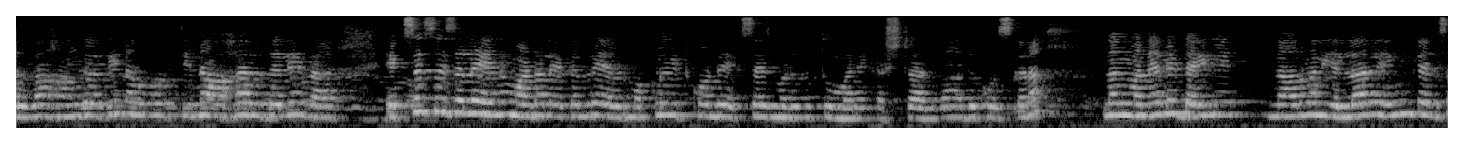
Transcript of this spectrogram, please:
ಅಲ್ವಾ? ಹಾಗಾಗಿ ನಾವು ತಿನ್ನೋ ಆಹಾರದಲ್ಲಿ ಎಕ್ಸಸೈಸ್ ಎಲ್ಲ ಏನು ಮಾಡಲ್ಲ. ಯಾಕಂದ್ರೆ ಎರಡು ಮಕ್ಕಳು ಇಟ್ಕೊಂಡು ಎಕ್ಸಸೈಸ್ ಮಾಡೋದು ತುಂಬಾನೇ ಕಷ್ಟ ಅಲ್ವಾ? ಅದಕ್ಕೋಸ್ಕರ ನನ್ನ ಮನೇಲಿ ಡೈಲಿ ನಾರ್ಮಲ್ ಎಲ್ಲರೂ ಹೆಂಗೆ ಕೆಲಸ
